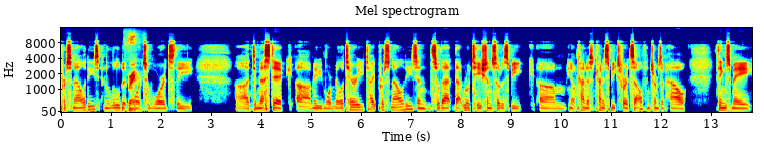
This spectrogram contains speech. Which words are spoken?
personalities and a little bit right. more towards the uh, domestic, uh, maybe more military type personalities, and so that that rotation, so to speak, um, you know, kind of kind of speaks for itself in terms of how things may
